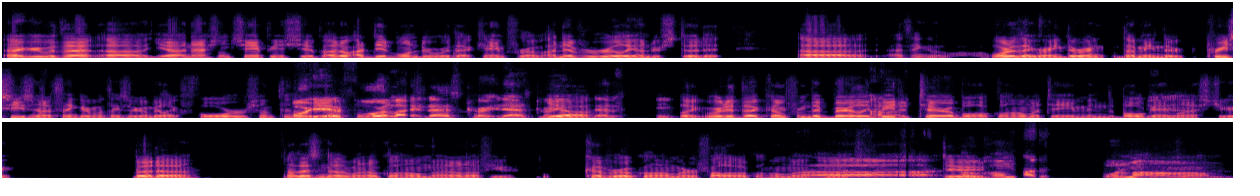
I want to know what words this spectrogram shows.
I agree with that. Uh, yeah, national championship. I don't. I did wonder where that came from. I never really understood it. Uh, I think what are they ranked? They're ranked. I mean, they're preseason. I think everyone thinks they're going to be like four or something. Four Like yeah, what? four like that's crazy. That's crazy. Yeah, That like where did that come from? They barely beat a terrible Oklahoma team in the bowl game Yeah. last year. But uh, oh, that's another one. Oklahoma. I don't know if you cover Oklahoma or follow Oklahoma much, Uh, dude. Oklahoma. I, one of my um,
